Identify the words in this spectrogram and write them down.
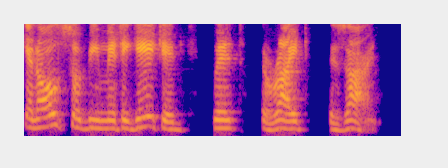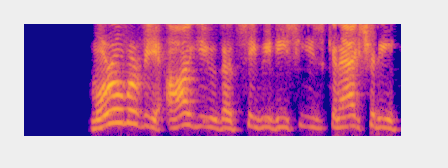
can also be mitigated with the right design. Moreover, we argue that CBDCs can actually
